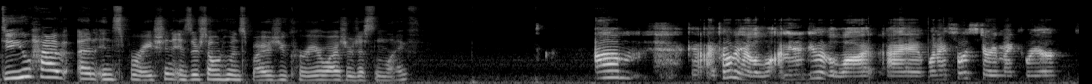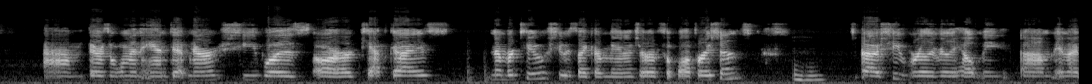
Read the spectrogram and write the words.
do you have an inspiration? Is there someone who inspires you career wise or just in life? Um, God, I probably have a lot. I mean, I do have a lot. I when I first started my career, um, there was a woman, Ann Debner. She was our cap guys number two. She was like our manager of football operations. Mhm. Uh, she really, really helped me um, in my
